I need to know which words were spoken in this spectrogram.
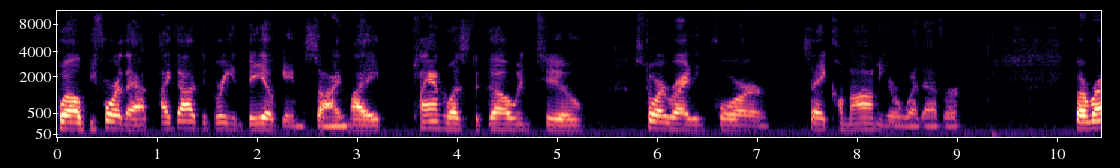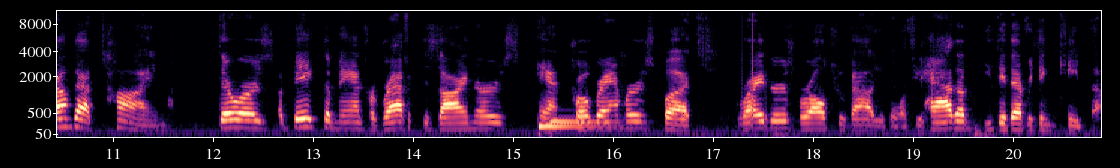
well, before that, I got a degree in video game design. My plan was to go into story writing for, say, Konami or whatever. But around that time, there was a big demand for graphic designers and hmm. programmers, but writers were all too valuable. If you had them, you did everything to keep them.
